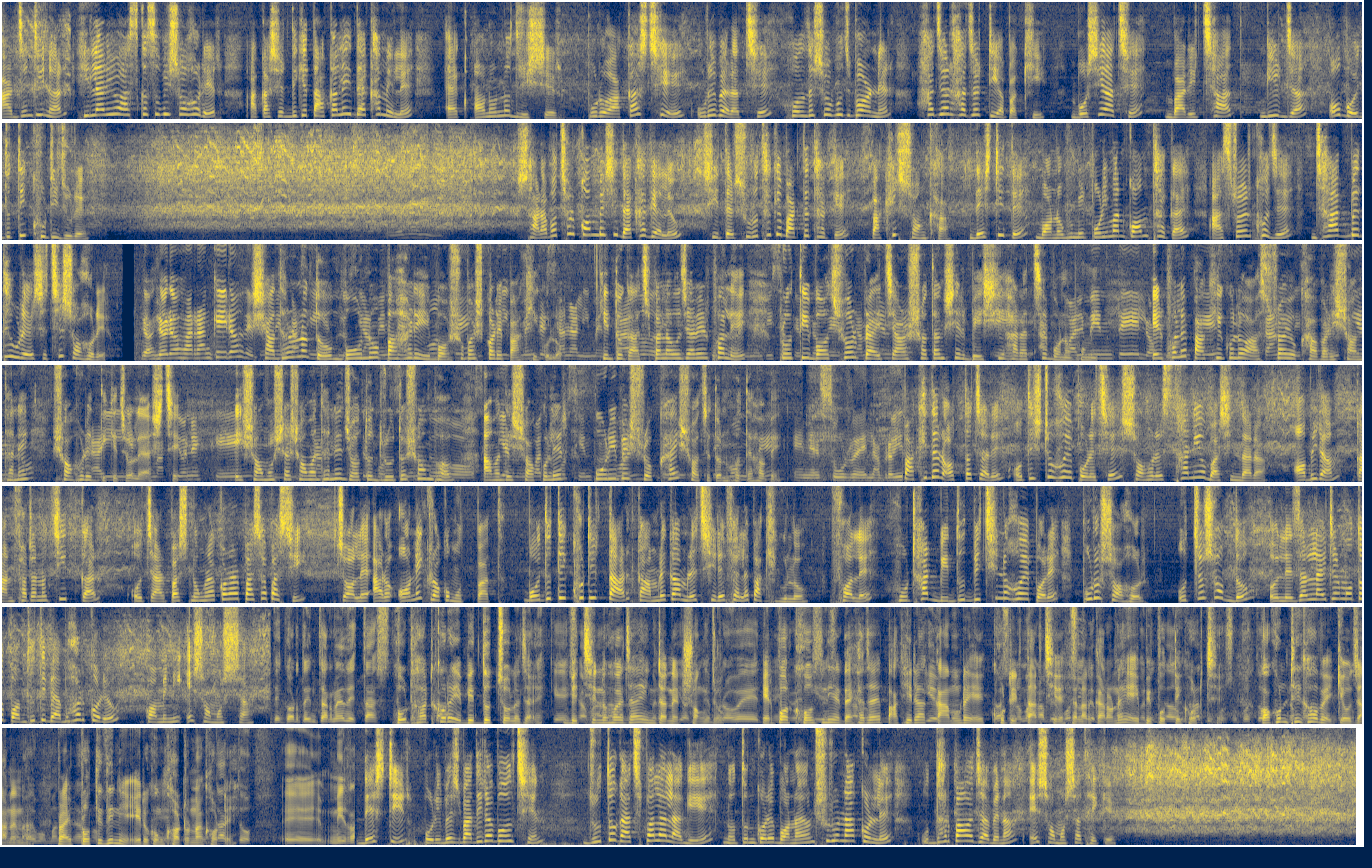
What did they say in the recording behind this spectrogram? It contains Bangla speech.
আর্জেন্টিনার হিলারিও আসকাসুবি শহরের আকাশের দিকে তাকালেই দেখা মেলে এক অনন্য দৃশ্যের। পুরো আকাশ ছেয়ে উড়ে বেড়াচ্ছে হলদে সবুজ বর্ণের হাজার হাজার টিয়া পাখি। বসে আছে বাড়ির ছাদ, গির্জা ও বৈদ্যুতিক খুঁটি জুড়ে। সারা বছর কম বেশি দেখা গেলেও শীতের শুরু থেকে বাড়তে থাকে পাখির সংখ্যা। দেশটিতে বনভূমির পরিমাণ কম থাকায় আশ্রয়ের খোঁজে ঝাঁক বেঁধে উড়ে এসেছে শহরে। সাধারণত বন ও পাহাড়েই বসবাস করে পাখিগুলো। কিন্তু গাছপালা উজাড়ের ফলে প্রতি বছর প্রায় চার শতাংশের বেশি হারাচ্ছে বনভূমি। এর ফলে পাখিগুলো আশ্রয় ও খাবারের সন্ধানে শহরের দিকে চলে আসছে। এই সমস্যা সমাধানে যত দ্রুত সম্ভব আমাদের সকলের পরিবেশ রক্ষায় সচেতন হতে হবে। পাখিদের অত্যাচারে অতিষ্ঠ হয়ে পড়েছে শহরের স্থানীয় বাসিন্দারা। অবিরাম কান ফাটানো চিৎকার ও চারপাশ নোংরা করার পাশাপাশি চলে আরও অনেক রকম উৎপাত। বৈদ্যুতিক খুঁটির তার কামড়ে কামড়ে ছিঁড়ে ফেলে পাখিগুলো। ফলে হুটহাট বিদ্যুৎ বিচ্ছিন্ন হয়ে পড়ে পুরো শহর। উচ্চ শব্দ ও লেজার লাইটের মতো পদ্ধতি ব্যবহার করেও কমেনি এ সমস্যা। হুটহাট করে বিদ্যুৎ চলে যায় বিচ্ছিন্ন হয়ে যায় ইন্টারনেট সংযোগ। এরপর খোঁজ নিয়ে দেখা যায় পাখিরা কামড়ে খুঁটির তার ছিঁড়ে ফেলার কারণে এই বিপত্তি ঘটছে। কখন ঠিক হবে কেউ জানে না। প্রায় প্রতিদিনই এরকম ঘটনা ঘটে। Eh, দেশটির পরিবেশবাদীরা বলছেন দ্রুত গাছপালা লাগিয়ে নতুন করে বনায়ন শুরু না করলে উদ্ধার পাওয়া যাবে না এ সমস্যা থেকে।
